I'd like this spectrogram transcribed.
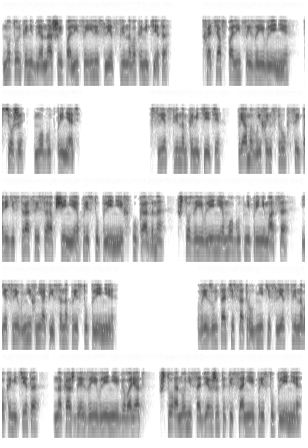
но только не для нашей полиции или следственного комитета. Хотя в полиции заявление, все же, могут принять. В Следственном комитете, прямо в их инструкции по регистрации сообщения о преступлениях указано, что заявления могут не приниматься, если в них не описано преступление. В результате сотрудники Следственного комитета на каждое заявление говорят, что оно не содержит описания преступления.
